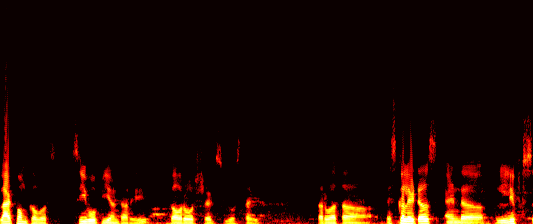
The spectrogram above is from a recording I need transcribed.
ప్లాట్ఫామ్ కవర్స్ సిఓపి అంటారు కవర్ ఓవర్ షెడ్స్ వస్తాయి. తర్వాత ఎస్కలేటర్స్ అండ్ లిఫ్ట్స్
